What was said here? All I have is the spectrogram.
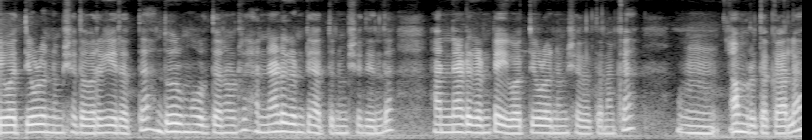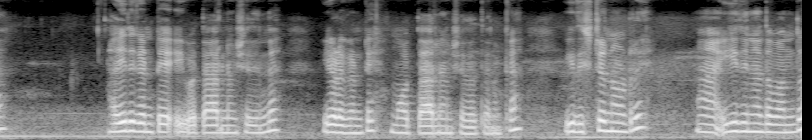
ಐವತ್ತೇಳು ನಿಮಿಷದವರೆಗೆ ಇರುತ್ತೆ. ದೂರ ಮುಹೂರ್ತ ನೋಡಿರಿ, ಹನ್ನೆರಡು ಗಂಟೆ ಹತ್ತು ನಿಮಿಷದಿಂದ ಹನ್ನೆರಡು ಗಂಟೆ ಐವತ್ತೇಳು ನಿಮಿಷದ ತನಕ ಅಮೃತ ಕಾಲ. ಐದು ಗಂಟೆ ಐವತ್ತಾರು ನಿಮಿಷದಿಂದ ಏಳು ಗಂಟೆ ಮೂವತ್ತಾರು ನಿಮಿಷದ ತನಕ. ಇದಿಷ್ಟು ನೋಡಿರಿ ಈ ದಿನದ ಒಂದು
